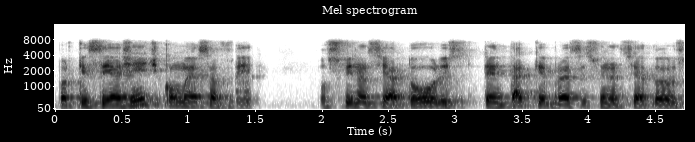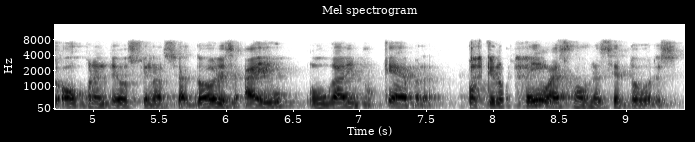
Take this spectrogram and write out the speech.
Porque se a gente começa a ver os financiadores, tentar quebrar esses financiadores ou prender os financiadores, aí o, o garimpo quebra, porque não tem mais fornecedores.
